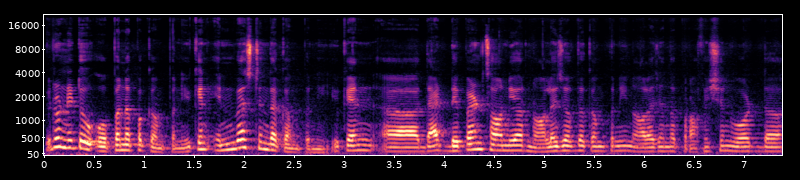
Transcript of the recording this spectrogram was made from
you don't need to open up a company. You can invest in the company. You can uh, that depends on your knowledge of the company knowledge on the profession what the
